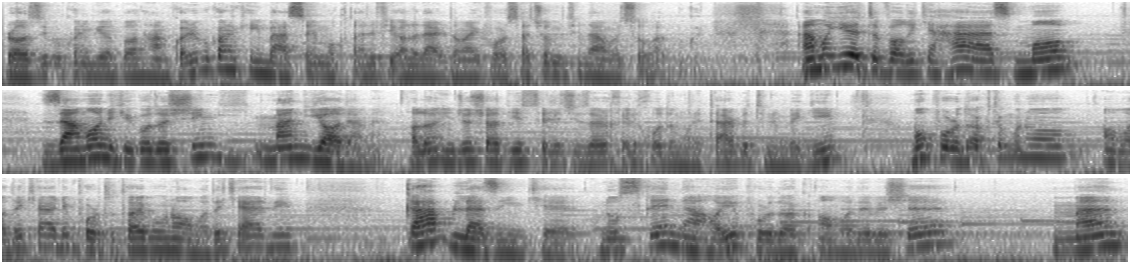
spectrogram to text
راضی بکنی بیاد با همکاری بکنن که این بحث های مختلفی حالا در ادامه فرصت شد می‌تونیم در موردش صحبت بکنیم. اما یه اتفاقی که هست ما زمانی که گذاشتیم من یادمه. حالا اینجا شاید یه سری چیزا رو خیلی خودمونی تر بتونیم بگیم. ما product مون رو آماده کردیم prototype مون رو آماده کردیم. قبل از اینکه نسخه نهایی product آماده بشه من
